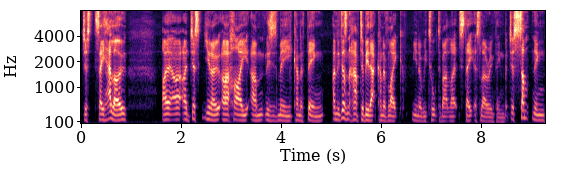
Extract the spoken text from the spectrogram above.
just say hello I, I, I just you know uh, hi um this is me kind of thing. And it doesn't have to be that kind of like you know we talked about like status lowering thing but just something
